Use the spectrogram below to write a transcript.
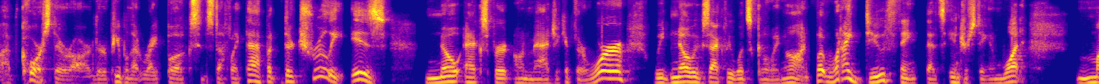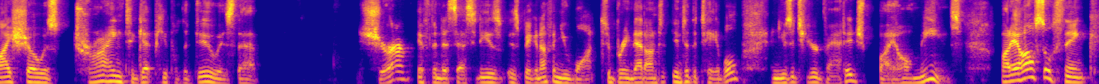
of course there are. There are people that write books and stuff like that, but there truly is no expert on magic. If there were, we'd know exactly what's going on. But what I do think that's interesting and what my show is trying to get people to do is that sure if the necessity is, is big enough and you want to bring that on into the table and use it to your advantage by all means but i also think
